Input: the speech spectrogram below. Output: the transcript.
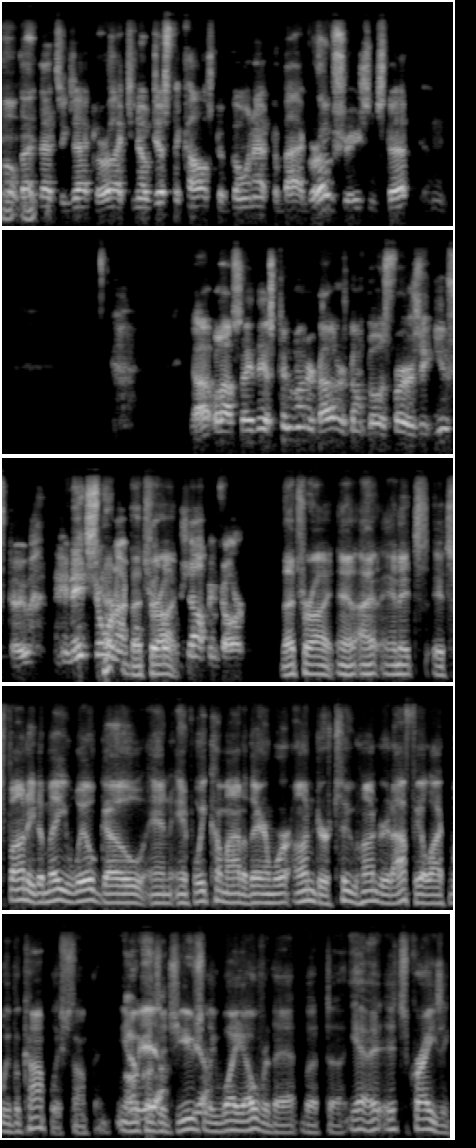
oh that, that's exactly right you know just the cost of going out to buy groceries and stuff uh, well, I'll say this: two hundred dollars don't go as far as it used to, and it's sure not. That's right. shopping cart. That's right, and I and it's it's funny to me. We'll go and if we come out of there and we're under two hundred, I feel like we've accomplished something. You know, because oh, yeah. it's usually yeah. way over that. But uh, yeah, it, it's crazy.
